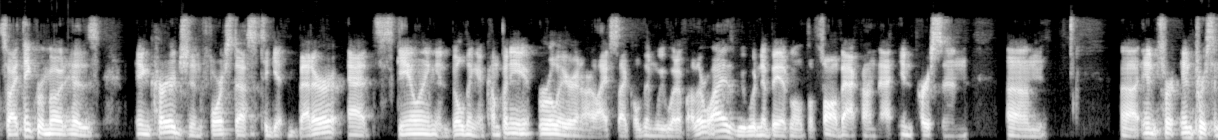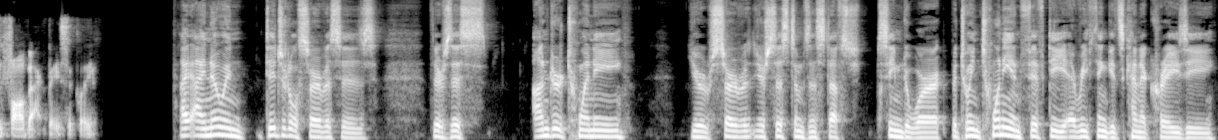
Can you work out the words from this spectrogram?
so I think remote has encouraged and forced us to get better at scaling and building a company earlier in our life cycle than we would have otherwise. We wouldn't have been able to fall back on that in person, um, uh, in in person fallback, basically. I, I know in digital services, there's this under 20 your service your systems and stuff seem to work between 20 and 50 everything gets kind of crazy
